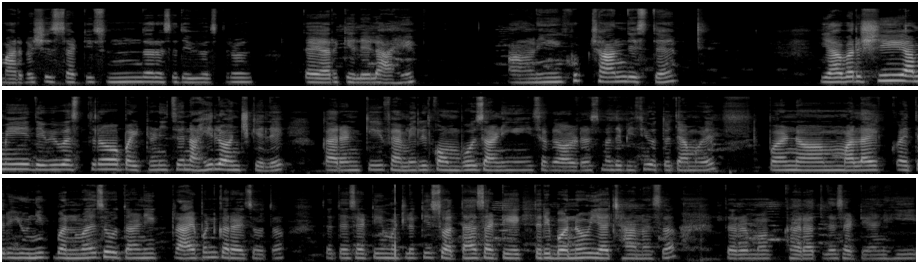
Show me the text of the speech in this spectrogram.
मार्गशीर्षसाठी सुंदर असं देवी वस्त्र तयार केलेलं आहे. आणि खूप छान दिसते यावर्षी आम्ही देवी वस्त्र पैठणीचे नाही लॉन्च केले. कारण की फॅमिली कॉम्बोज आणि सगळ्या ऑर्डर्समध्ये बिझी होतो त्यामुळे. पण मला एक काहीतरी युनिक बनवायचं होतं आणि एक ट्राय पण करायचं होतं. तर त्यासाठी म्हटलं की स्वतःसाठी एक तरी बनवूया छान असं. तर मग घरातल्यासाठी आणि ही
